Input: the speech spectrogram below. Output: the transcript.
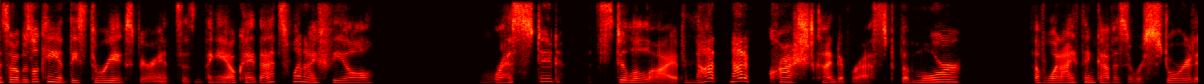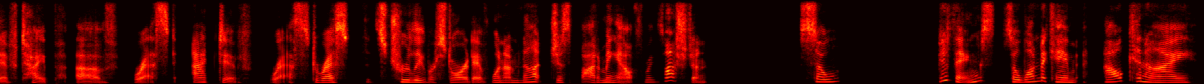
And so I was looking at these three experiences and thinking, okay, that's when I feel rested, but still alive. Not not a crashed kind of rest, but more of what I think of as a restorative type of rest, active rest, rest that's truly restorative when I'm not just bottoming out from exhaustion. So, two things. So, one became how can I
